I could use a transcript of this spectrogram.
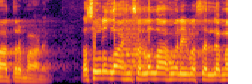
മാത്രമാണ്. റസൂലുള്ളാഹി സല്ലല്ലാഹു അലൈഹി വസല്ലമ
